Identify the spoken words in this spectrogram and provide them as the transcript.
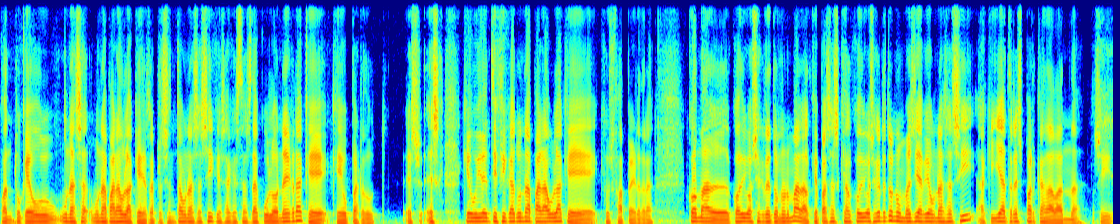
quan toqueu una, una paraula que representa un assassí, que és aquestes de color negre, que, que heu perdut. És, és que heu identificat una paraula que, que us fa perdre. Com el código secreto normal. El que passa és que al código secreto només hi havia un assassí, aquí hi ha tres per cada banda. O sigui,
